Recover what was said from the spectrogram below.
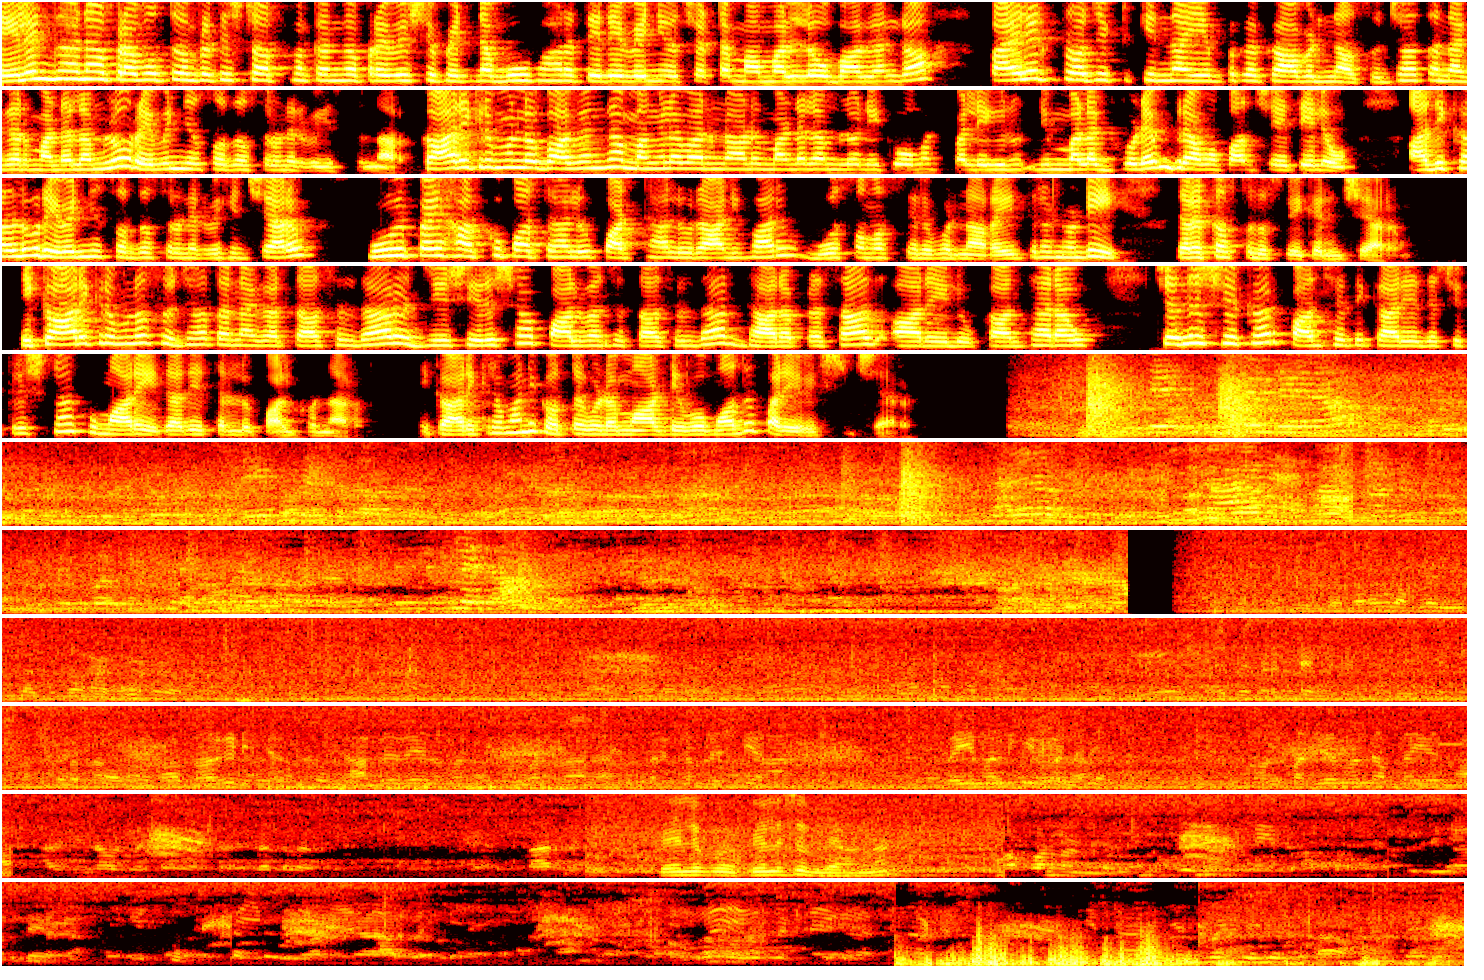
తెలంగాణ ప్రభుత్వం ప్రతిష్టాత్మకంగా ప్రవేశపెట్టిన భూభారతి రెవెన్యూ చట్టం అమల్లో భాగంగా పైలట్ ప్రాజెక్టు కింద ఎంపిక కాబడిన సుజాత నగర్ మండలంలో రెవెన్యూ సదస్సులు నిర్వహిస్తున్నారు. కార్యక్రమంలో భాగంగా మంగళవారం నాడు మండలంలోని కోమట్పల్లి నిమ్మలగూడెం గ్రామ పంచాయతీలో అధికారులు రెవెన్యూ సదస్సులు నిర్వహించారు. భూమిపై హక్కు పత్రాలు పట్టాలు రానివారు భూ సమస్యలు ఉన్న రైతుల నుండి దరఖాస్తులు స్వీకరించారు. ఈ కార్యక్రమంలో సుజాత నగర్ తహసీల్దార్ జి శిరీష పాల్వంచ తహసీల్దార్ ధారప్రసాద్ ఆరేలు కాంతారావు చంద్రశేఖర్ పంచాయతీ కార్యదర్శి కృష్ణ కుమారి తదితరులు పాల్గొన్నారు. ఈ కార్యక్రమాన్ని కొత్తగూడెం ఆర్డీఓ మాధు పర్యవేక్షించారు. లేదా లేకుండా ఎట్లా లేదా టార్గెట్ ఇచ్చారు యాభై వేల మంది పరిశ్రమ రెస్ట్ చేయాలి వెయ్యి మందికి ఇవ్వాలి వాళ్ళు పదివేల మంది అప్లై చేసి పెళ్లి పెళ్లి చూపులు ఏమన్నా ఆ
